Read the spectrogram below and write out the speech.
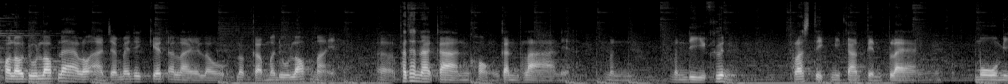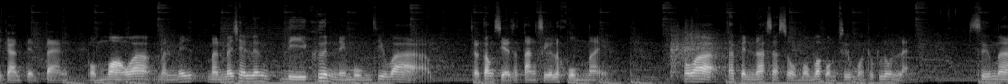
พอเราดูรอบแรกเราอาจจะไม่ได้เก็ตอะไรเราเรากลับมาดูรอบใหม่เอ่อ พัฒนาการของกันพลาเนี่ยมันมันดีขึ้น พลาสติกมีการเปลี่ยนแปลง โมมีการเปลี่ยนแปลง ผมมองว่ามันไม่มันไม่ใช่เรื่องดีขึ้นในมุมที่ว่าจะต้องเสียสตังค์ซื้อและคุ้มไหมเพราะว่าถ้าเป็นนักสะสมผมว่าผมซื้อหมดทุกรุ่นแหละ ซื้อมา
